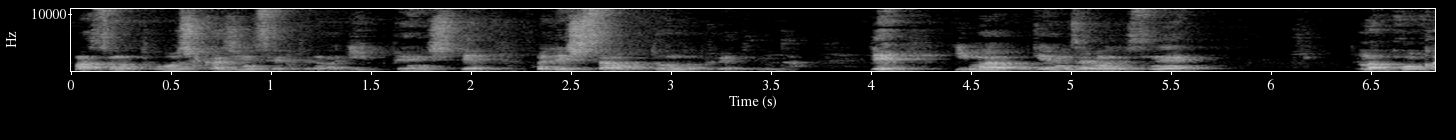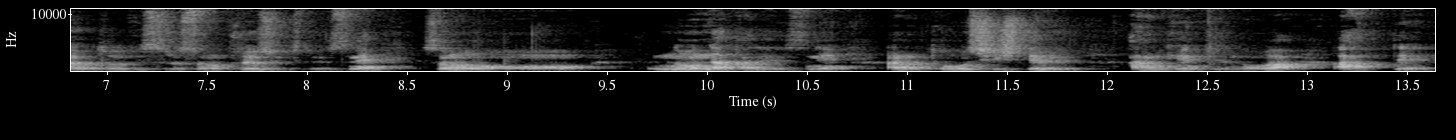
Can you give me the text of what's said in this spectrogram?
まあその投資家人生っていうのは一変して、それで資産がどんどん増えているんだ。で、今、現在もですね、まあ今回お届けするそのプロジェクトですね、その、の中でですね、あの、投資してる案件というのはあって、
